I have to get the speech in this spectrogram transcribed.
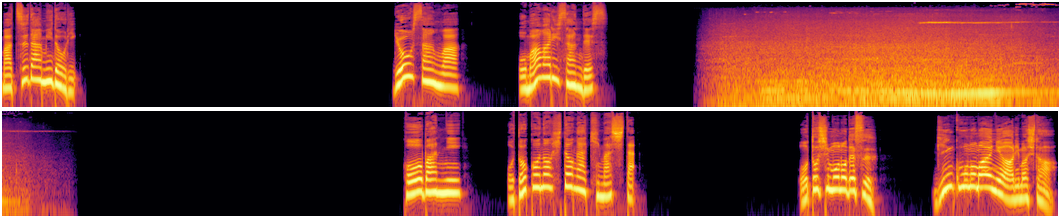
松田みどり。りょうさんはおまわりさんです。交番に男の人が来ました。落とし物です。銀行の前にありました。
